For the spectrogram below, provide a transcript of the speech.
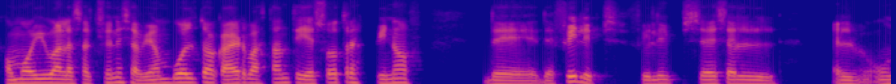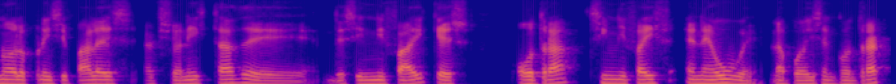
cómo iban las acciones y habían vuelto a caer bastante y es otra spin-off de, Philips. Philips es el, uno de los principales accionistas de, de Signify, que es otra, Signify NV, la podéis encontrar,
